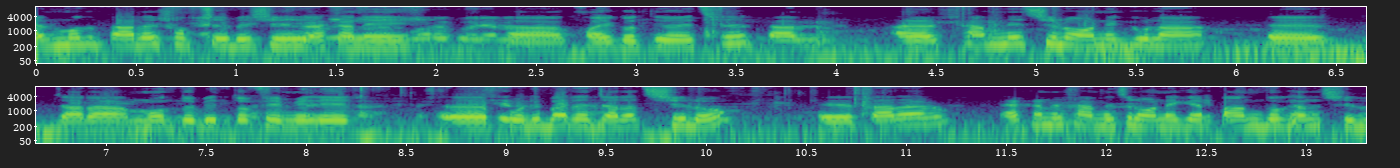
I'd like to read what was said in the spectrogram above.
এর মধ্যে তারই সবচেয়ে বেশি এখানে ক্ষয়ক্ষতি হয়েছে। তার সামনে ছিল অনেকগুলা যারা মধ্যবিত্ত ফ্যামিলির পরিবারের যারা ছিল তারা এখানে সামনে ছিল অনেকে পান দোকান ছিল,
